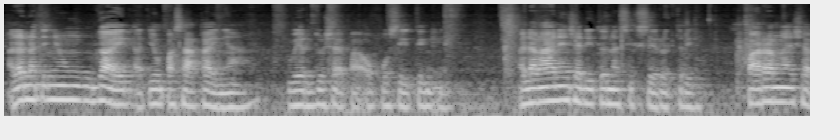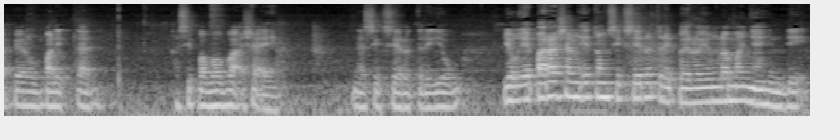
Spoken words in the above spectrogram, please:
alam natin yung guide at yung pasakay niya. Weirdo siya pa oppositing eh. Alanganin siya dito na 603 parang nga siya pero baliktad. Kasi pababa siya eh na 603 yung yung eh para siyang itong 603 pero yung laman niya hindi.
